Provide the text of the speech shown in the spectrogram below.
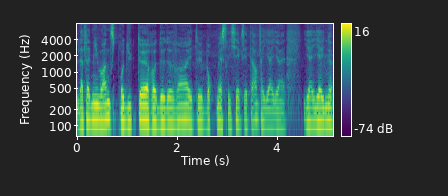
la famille Wans, producteur de, de vin, était bourgmestre ici, etc. Enfin, il y a, il y a- il y a- il y a une,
